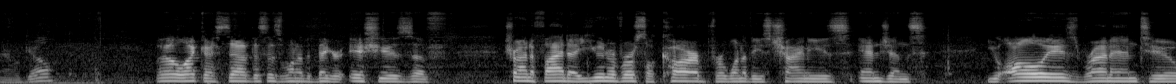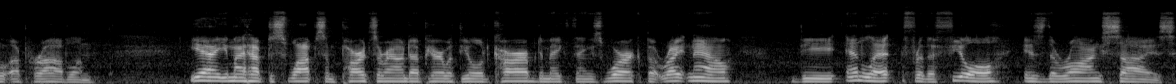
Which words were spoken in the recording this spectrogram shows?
There we go. Well, like I said, this is one of the bigger issues of trying to find a universal carb for one of these Chinese engines. You always run into a problem Yeah, you might have to swap some parts around up here with the old carb to make things work, but right now, the inlet for the fuel is the wrong size.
